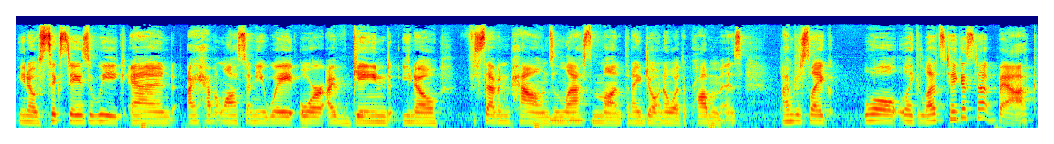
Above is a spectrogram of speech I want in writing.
you know six days a week, and I haven't lost any weight or I've gained you know seven pounds Mm-hmm. in last month, and I don't know what the problem is. I'm just like, well, like let's take a step back.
